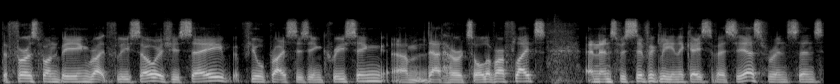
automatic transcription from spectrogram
The first one being rightfully so, as you say, fuel prices increasing. Um, that hurts all of our flights. And then specifically in the case of SAS, for instance,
